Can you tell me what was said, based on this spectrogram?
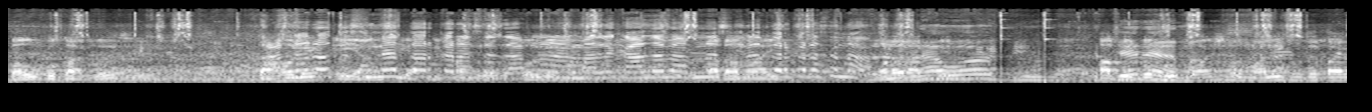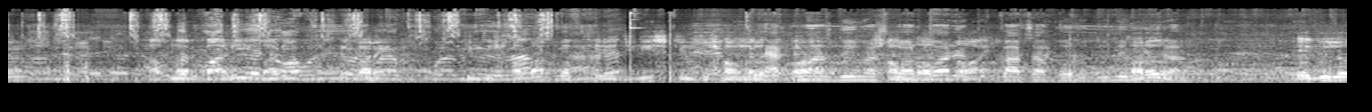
বা উপকার হয়েছে তাহলে এই সিনের দরকার আছে আপনার মালে কাজ হবে আপনার দাদা দরকার আছে না? না রাখবেন, ও আপনি পয়সার মালিক হতে পারেন আপনার বাড়ি বাড়ি থাকতে পারে কিন্তু সবার পক্ষে জিনিস কিন্তু সংগ্রহ এক করা মাস দুই মাস পর সম্ভব নয়। কাঁচা গরু দুধে কারণ মিশান এগুলো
